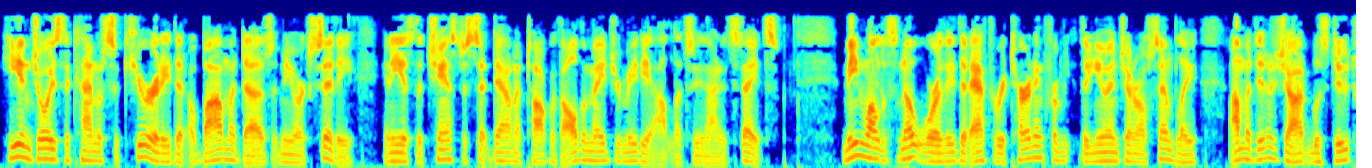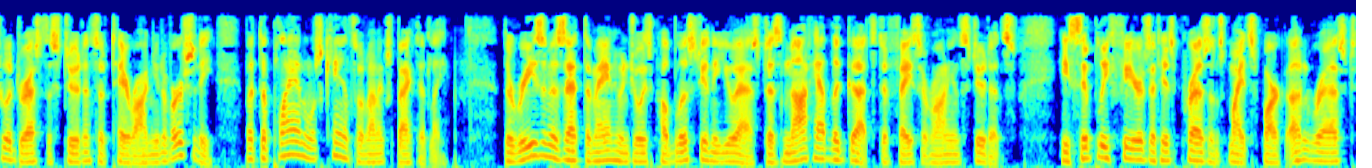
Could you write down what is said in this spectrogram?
He enjoys the kind of security that Obama does in New York City, and he has the chance to sit down and talk with all the major media outlets in the United States. Meanwhile, it's noteworthy that after returning from the UN General Assembly, Ahmadinejad was due to address the students of Tehran University, but the plan was canceled unexpectedly. The reason is that the man who enjoys publicity in the U.S. does not have the guts to face Iranian students. He simply fears that his presence might spark unrest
